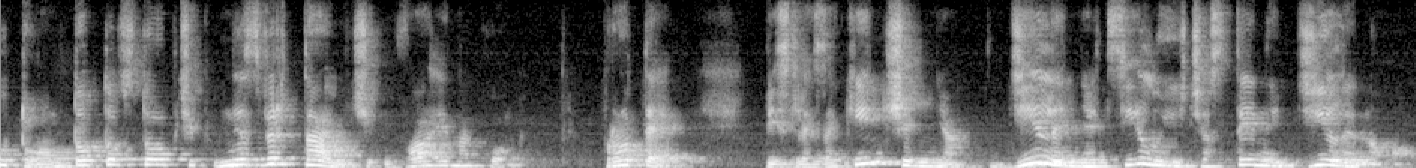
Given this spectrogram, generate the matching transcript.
кутом, тобто в стовпчик, не звертаючи уваги на коми. Проте, після закінчення ділення цілої частини діленого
